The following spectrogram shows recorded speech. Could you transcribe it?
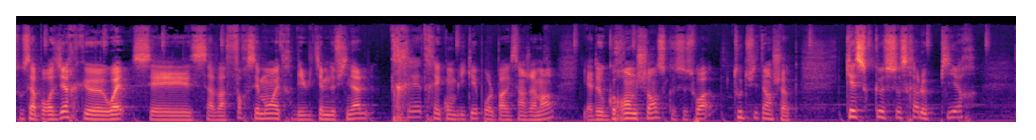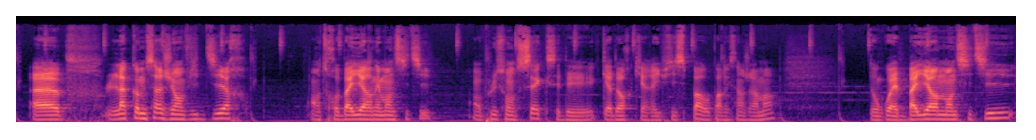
tout ça pour dire que ouais, ça va forcément être des huitièmes de finale très très compliqués pour le Paris Saint-Germain. Il y a de grandes chances que ce soit tout de suite un choc. Qu'est-ce que ce serait le pire? Euh, Là comme ça, j'ai envie de dire entre Bayern et Man City. En plus, on sait que c'est des cadors qui réussissent pas au Paris Saint-Germain. Donc ouais, Bayern, Man City,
